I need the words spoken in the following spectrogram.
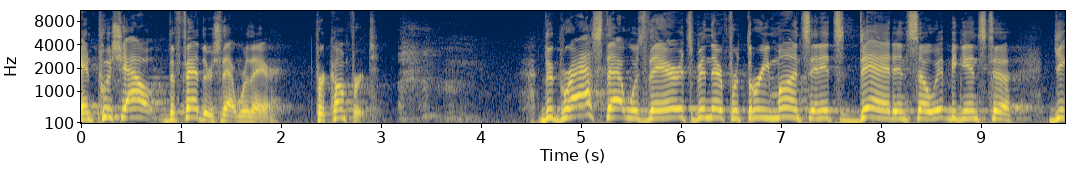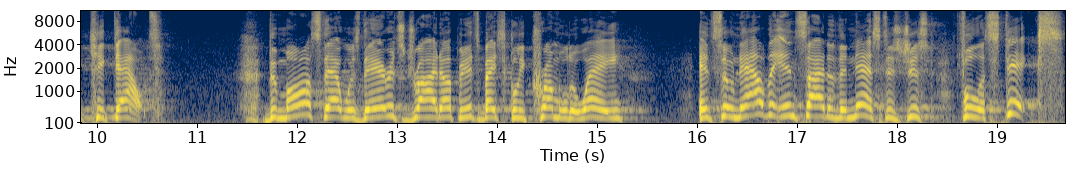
and push out the feathers that were there for comfort. The grass that was there, it's been there for three months and it's dead, and so it begins to get kicked out. The moss that was there, it's dried up and it's basically crumbled away. And so now the inside of the nest is just full of sticks.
